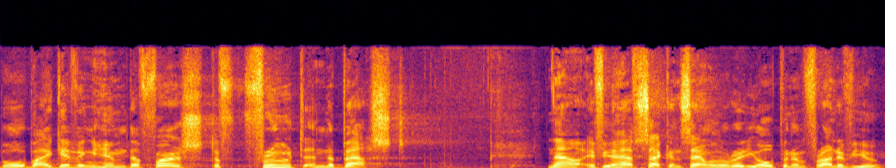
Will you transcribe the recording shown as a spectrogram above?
or by giving Him the first fruit and the best? Now, if you have 2 Samuel already open in front of you,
